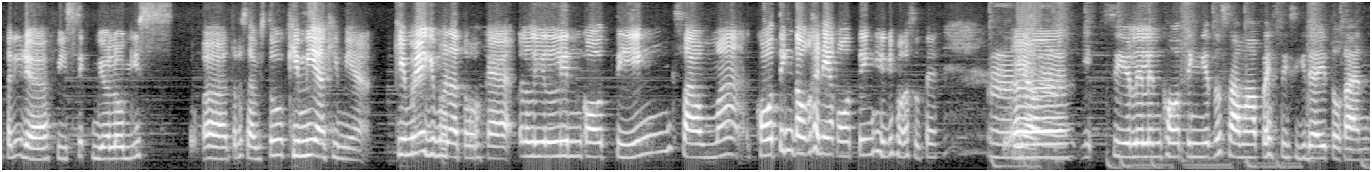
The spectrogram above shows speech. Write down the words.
tadi udah fisik, biologis, eh, terus habis itu kimia, kimia. Kimia gimana tuh? Kayak lilin coating sama coating tau kan ya coating ini maksudnya. Hmm, Eh, iya. si lilin coating itu sama pestisida itu kan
